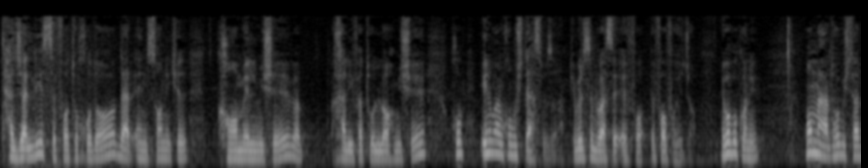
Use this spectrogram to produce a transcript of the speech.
تجلی صفات خدا در انسانی که کامل میشه و خلیفت الله میشه خب اینو من می‌خوام روش دست بذارم که برسیم به بحث افاف و حجاب. نگاه بکنید ما مردها بیشتر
